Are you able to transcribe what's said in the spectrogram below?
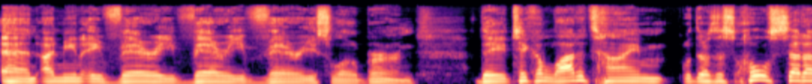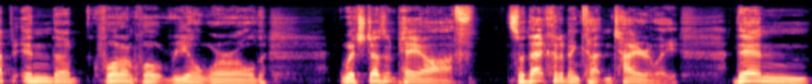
And I mean a very, very, very slow burn. They take a lot of time. There's this whole setup in the quote unquote real world, which doesn't pay off. So that could have been cut entirely. Then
